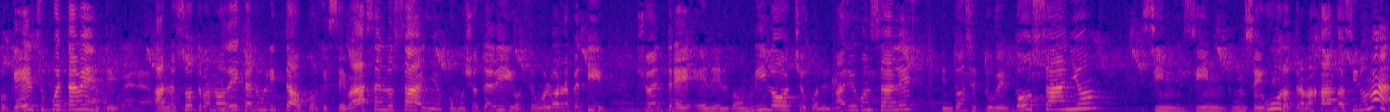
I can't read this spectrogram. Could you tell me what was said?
porque él supuestamente a nosotros nos deja en un listado porque se basa en los años, como yo te digo, te vuelvo a repetir, yo entré en el 2008 con el Mario González, entonces tuve dos años sin, sin un seguro, trabajando así nomás.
